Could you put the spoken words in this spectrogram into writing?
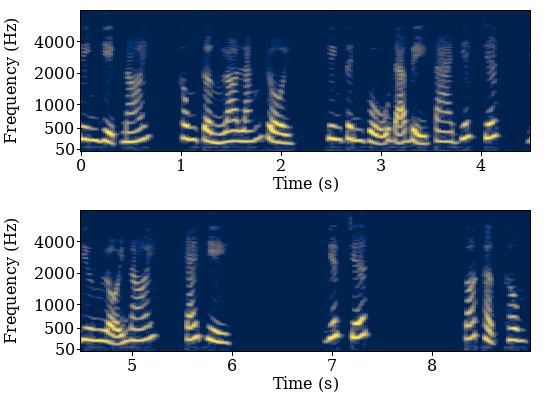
thiên diệt nói, không cần lo lắng rồi, thiên tinh vũ đã bị ta giết chết, dương lỗi nói, cái gì? Giết chết? Có thật không?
